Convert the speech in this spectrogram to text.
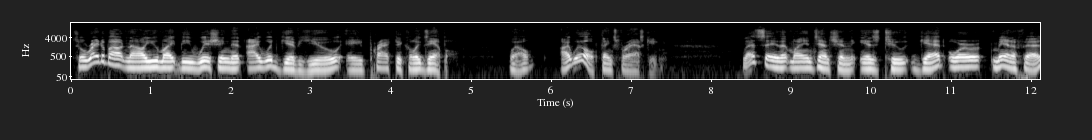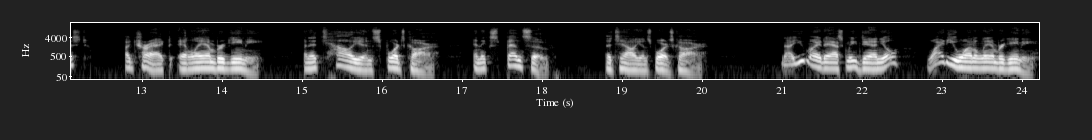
So, right about now, you might be wishing that I would give you a practical example. Well, I will. Thanks for asking. Let's say that my intention is to get or manifest, attract a Lamborghini, an Italian sports car, an expensive Italian sports car. Now, you might ask me, Daniel, why do you want a Lamborghini?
